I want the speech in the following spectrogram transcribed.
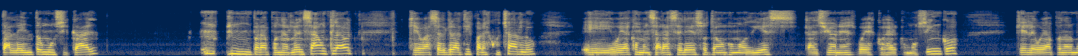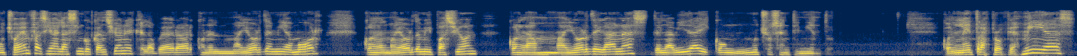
talento musical para ponerlo en SoundCloud, que va a ser gratis para escucharlo. Eh, voy a comenzar a hacer eso. Tengo como 10 canciones. Voy a escoger como 5 que le voy a poner mucho énfasis a las cinco canciones, que las voy a grabar con el mayor de mi amor, con el mayor de mi pasión, con la mayor de ganas de la vida y con mucho sentimiento. Con letras propias mías,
